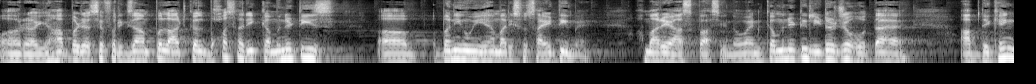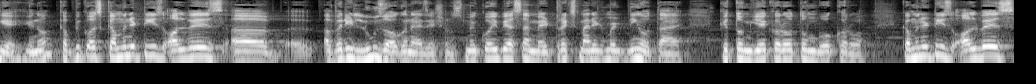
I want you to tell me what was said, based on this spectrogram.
और यहाँ पर जैसे फॉर एग्ज़ाम्पल आजकल बहुत सारी कम्युनिटीज़ बनी हुई हैं हमारी सोसाइटी में, हमारे आसपास you know and community leader जो होता है, आप देखेंगे you know because community is always a very loose organisation उसमें कोई भी ऐसा मैट्रिक्स मैनेजमेंट नहीं होता है कि तुम ये करो, तुम वो करो। Community is always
